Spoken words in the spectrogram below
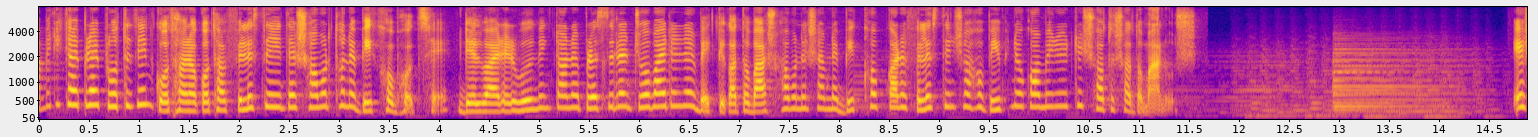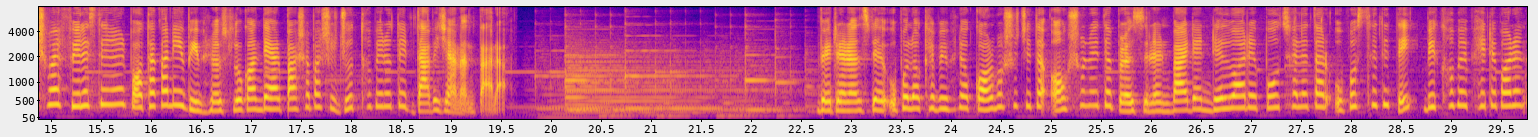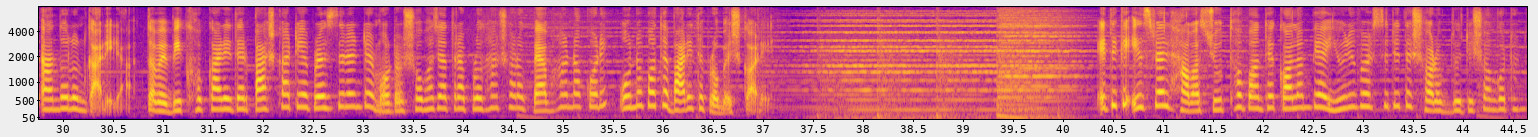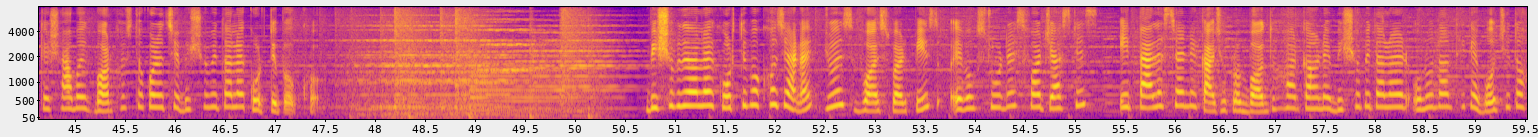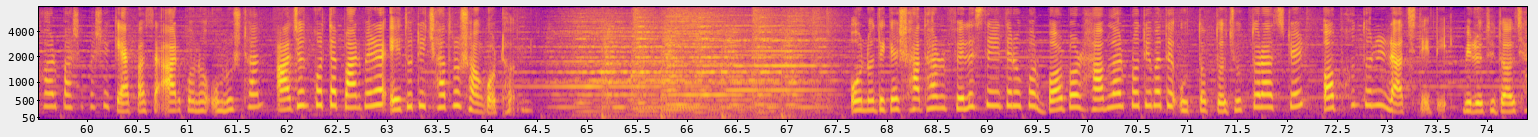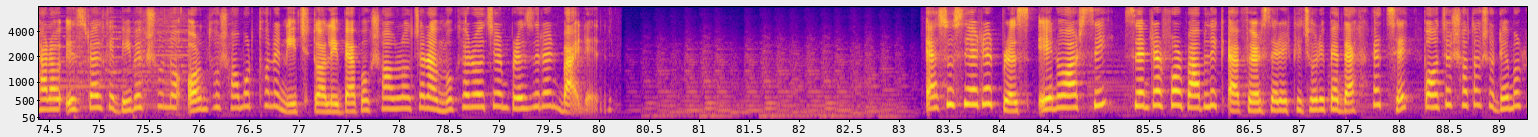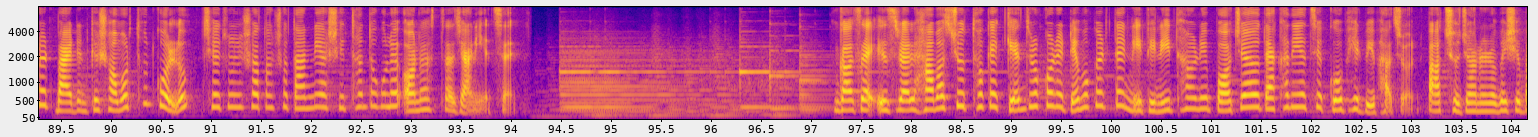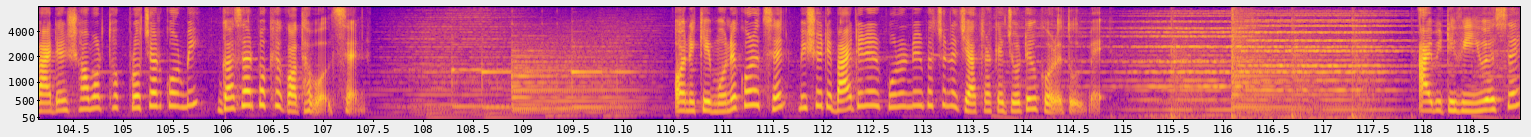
আমেরিকায় প্রায় প্রতিদিন কোথাও না কোথাও ফিলিস্তিনিদের সমর্থনে বিক্ষোভ হচ্ছে। ডেলওয়ারের উইলমিংটনের প্রেসিডেন্ট জো বাইডেনের ব্যক্তিগত বাসভবনের সামনে বিক্ষোভ করে ফিলিস্তিন সহ বিভিন্ন কমিউনিটির শত শত মানুষ। এ সময় ফিলিস্তিনের পতাকা নিয়ে বিভিন্ন স্লোগান দেওয়ার পাশাপাশি যুদ্ধবিরতির দাবি জানান তারা। ভেটারান্স ডে উপলক্ষে বিভিন্ন কর্মসূচিতে অংশ নিতে প্রেসিডেন্ট বাইডেন ডেলওয়ারে পৌঁছালে তার উপস্থিতিতেই বিক্ষোভে ফেটে পড়েন আন্দোলনকারীরা। তবে বিক্ষোভকারীদের পাশ কাটিয়ে প্রেসিডেন্টের মোটর শোভাযাত্রা প্রধান সড়ক ব্যবহার না করে অন্য পথে বাড়িতে প্রবেশ করে। এদিকে ইসরায়েল হামাস যুদ্ধ বন্ধে কলম্বিয়া ইউনিভার্সিটিতে সড়ক দুটি সংগঠনকে সাময়িক বরখাস্ত করেছে বিশ্ববিদ্যালয় কর্তৃপক্ষ। বিশ্ববিদ্যালয় কর্তৃপক্ষ জানায় ইউএস ভয়েস ফর পিস এবং স্টুডেন্টস ফর জাস্টিস ইন প্যালেস্টাইনের কার্যক্রম বন্ধ হওয়ার কারণে বিশ্ববিদ্যালয়ের অনুদান থেকে বঞ্চিত হওয়ার পাশাপাশি ক্যাম্পাসে আর কোনো অনুষ্ঠান আয়োজন করতে পারবে না এ দুটি ছাত্র সংগঠন। অন্যদিকে সাধারণ ফিলিস্তিনিদের উপর বর্বর হামলার প্রতিবাদে উত্তপ্ত যুক্তরাষ্ট্রের অভ্যন্তরীণ রাজনীতি। বিরোধী দল ছাড়াও ইসরায়েলকে বিবেকশূন্য অর্ধ সমর্থনে নিজ দলে ব্যাপক সমালোচনার মুখে রয়েছেন president Biden. Associated Press NORC, centre for public অ্যাফেয়ার্সের একটি জরিপে দেখা গেছে, পঞ্চাশ শতাংশ ডেমোক্রেট বাইডেনকে সমর্থন করলেও ছেচল্লিশ শতাংশ তার নেওয়ার সিদ্ধান্তগুলোয় অনাস্থা জানিয়েছে। গাজায় ইসরায়েল হামাস যুদ্ধকে কেন্দ্র করে ডেমোক্রেটদের নীতি নির্ধারণী পর্যায়েও দেখা দিয়েছে গভীর বিভাজন। পাঁচশো জনেরও বেশি বাইডেন সমর্থক প্রচারকর্মী গাজার পক্ষে কথা বলছেন। অনেকেই মনে করেছেন বিষয়টি বাইডেনের পুনর্নির্বাচনের যাত্রাকে জটিল করে তুলবে। IBTV USA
